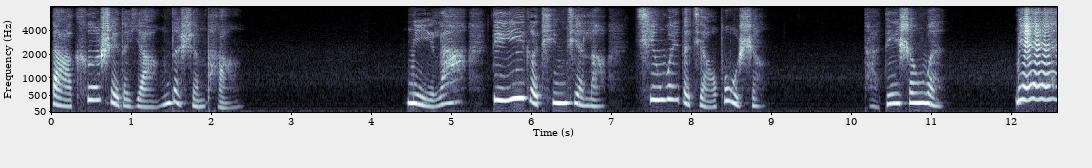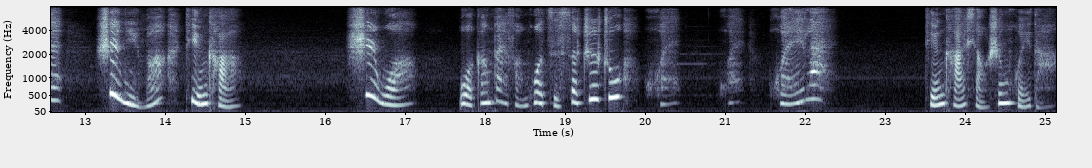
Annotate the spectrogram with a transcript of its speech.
打瞌睡的羊的身旁。米拉第一个听见了轻微的脚步声。他低声问：“咩，是你吗，婷卡？”“是我，我刚拜访过紫色蜘蛛，回，回，回来。”婷卡小声回答。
